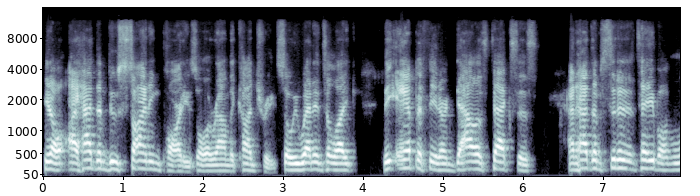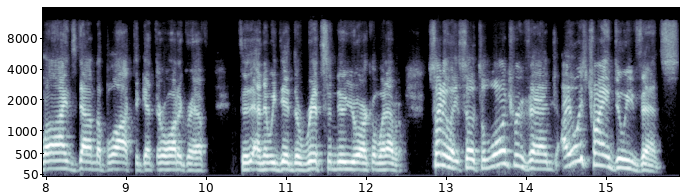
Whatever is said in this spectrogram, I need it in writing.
you know i had them do signing parties all around the country so we went into like the amphitheater in dallas texas and had them sit at a table and lines down the block to get their autograph and then we did the Ritz in New York and whatever. So anyway, so to launch Revenge, I always try and do events.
